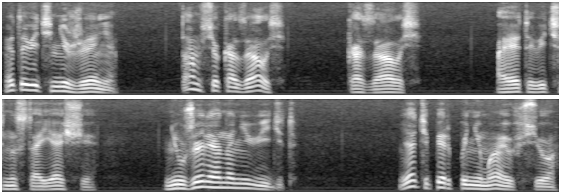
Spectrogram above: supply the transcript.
Это ведь не Женя. Там все казалось, казалось. А это ведь настоящее. Неужели она не видит? Я теперь понимаю все.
